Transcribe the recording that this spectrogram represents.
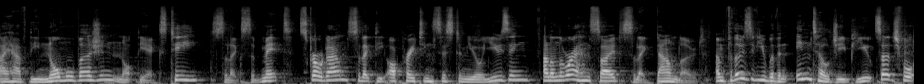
I have the normal version, not the XT, select Submit, scroll down, select the operating system you're using, and on the right hand side, select Download. And for those of you with an Intel GPU, search for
